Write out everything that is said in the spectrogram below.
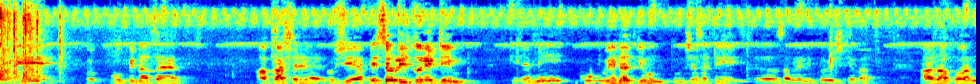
आणि गोपीनाथ आहे आकाश आहे ऋषी आहे आपली सगळी जुनी टीम की ज्यांनी खूप मेहनत घेऊन तुमच्यासाठी सगळ्यांनी प्रवेश केला आज आपण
